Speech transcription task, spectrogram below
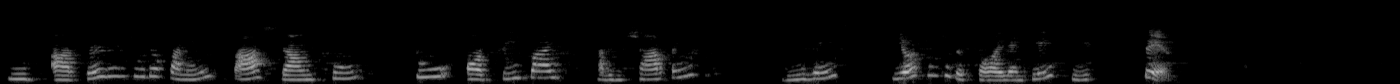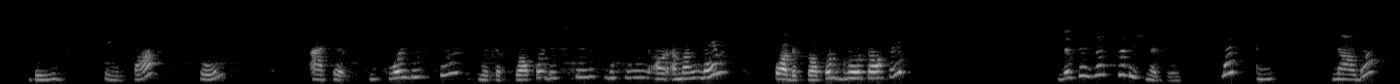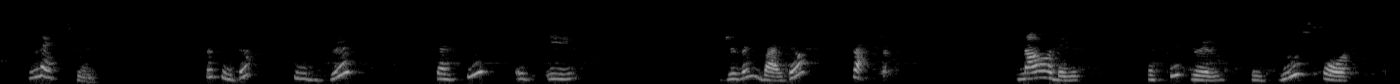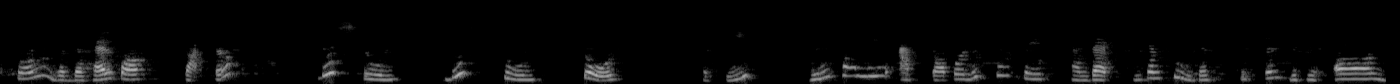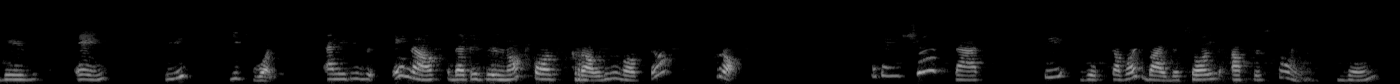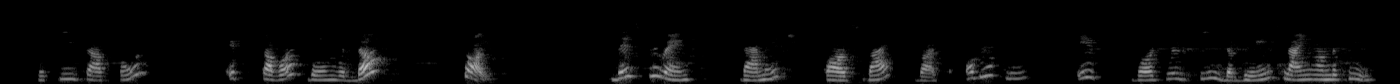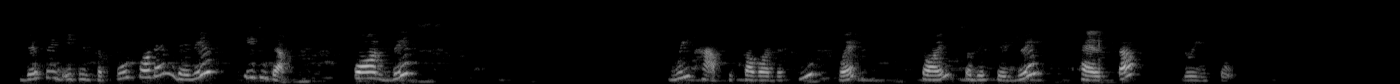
seeds are filled into the funnel, passed down through two or three pipes having sharp ends. These ends pierce into the soil and place seeds there. These seeds are sown at an equal distance with a proper distance between or among them for the proper growth of it. This is the traditional tool. Let's see now the next tool. The seed drill. You can see it is driven by the tractor. Nowadays, the seed drill is used for sowing with the help of tractor. This tool, this sows the seed uniformly at proper distances and depth. You can see the distance between all these ends is equal and it is enough that it will not cause crowding of the crop. It ensures that seeds get covered by the soil after sowing. When the seeds are sown, it covers them with the soil. This prevents damage caused by birds. Obviously, if birds will see the grains lying on the field, they said it is the food for them, they will eat it up. For this, we have to cover the seeds with soil. So this seed drill helps us doing so.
